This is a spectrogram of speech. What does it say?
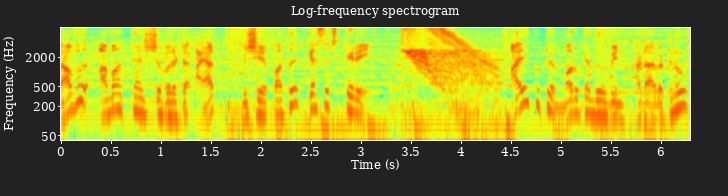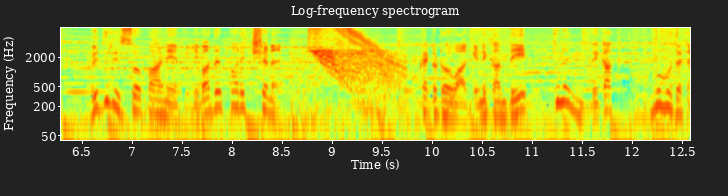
නව අමාත්‍යංශවලට අයත් විෂයපත ගැසට් කෙරේ. අයකුට මරු කැඳුවමින් කඩාවැටනු විදුලි සෝපානය පිළිබඳ පරීක්ෂණ. ක්‍රකටෝවා ගෙනකන්දේ තුනෙන් දෙකක් මුහොදට.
